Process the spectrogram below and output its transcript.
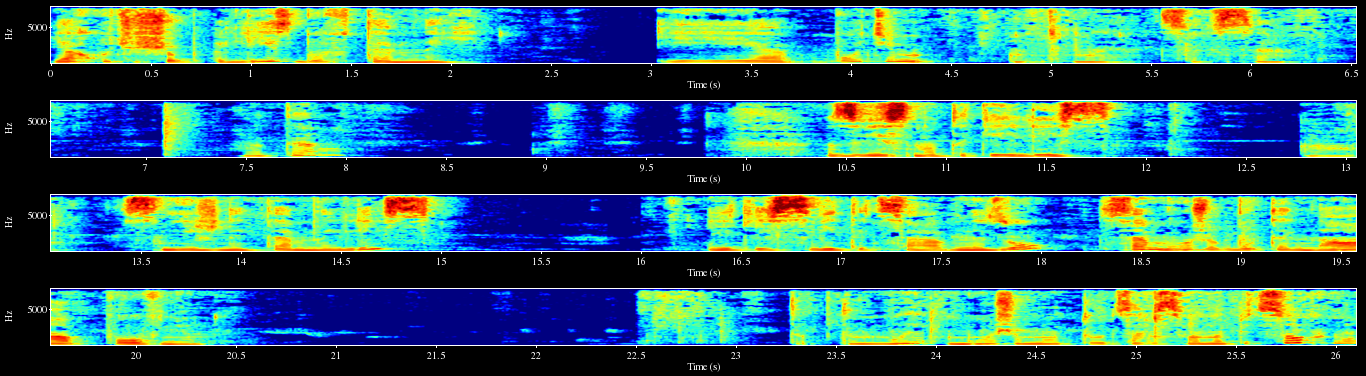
Я хочу, щоб ліс був темний. І потім от ми це все ведемо. Звісно, такий ліс, а, сніжний темний ліс, який світиться внизу, це може бути наповню. Тобто ми можемо тут, зараз воно підсохне.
